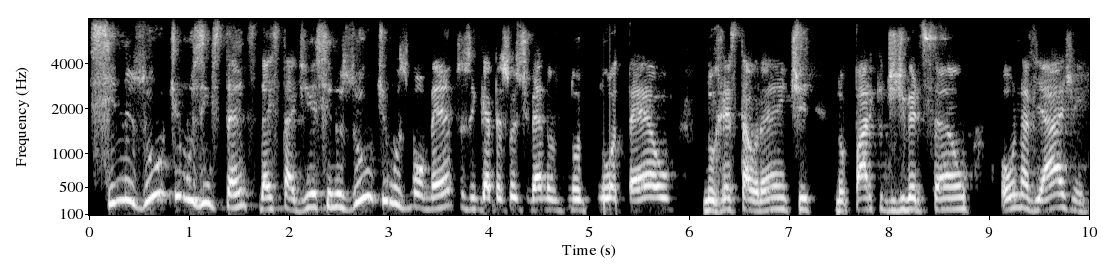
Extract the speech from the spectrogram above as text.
se nos últimos instantes da estadia, se nos últimos momentos em que a pessoa estiver no, no, no hotel, no restaurante, no parque de diversão ou na viagem,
